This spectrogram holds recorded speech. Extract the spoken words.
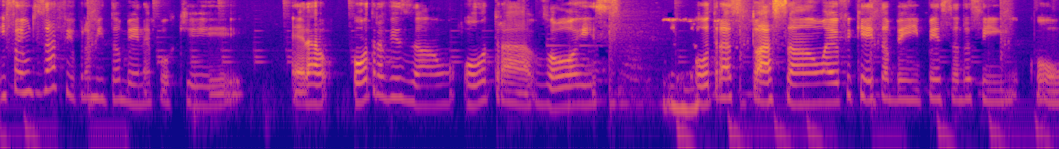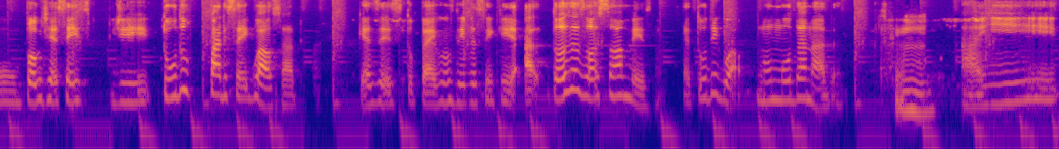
e foi um desafio para mim também, né? Porque era outra visão, outra voz, uhum. outra situação. Aí eu fiquei também pensando assim, com um pouco de receio de tudo parecer igual, sabe? Porque às vezes tu pega uns livros assim que a, todas as vozes são a mesma, é tudo igual, não muda nada. Sim. Aí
